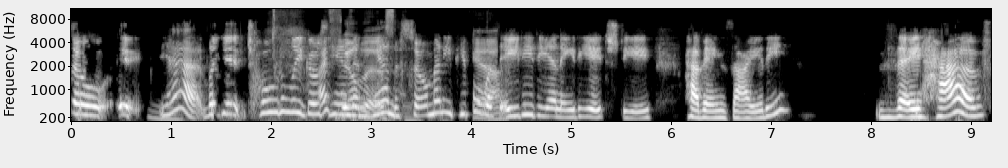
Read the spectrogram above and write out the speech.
so, it, Mm. yeah, like it totally goes I hand in this. hand. So many people Yeah. with ADD and ADHD have anxiety. They have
